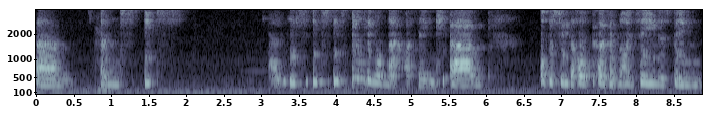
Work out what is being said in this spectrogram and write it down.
um, and it's it's it's it's building on that. I think um, obviously the whole COVID nineteen has been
